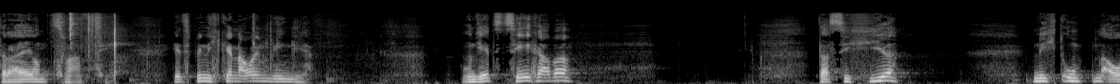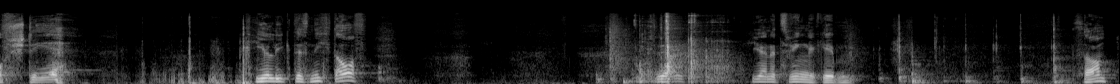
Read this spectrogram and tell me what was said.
23. Jetzt bin ich genau im Winkel. Und jetzt sehe ich aber, dass ich hier nicht unten aufstehe. Hier liegt es nicht auf. Jetzt werde ich hier eine Zwinge geben. So.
